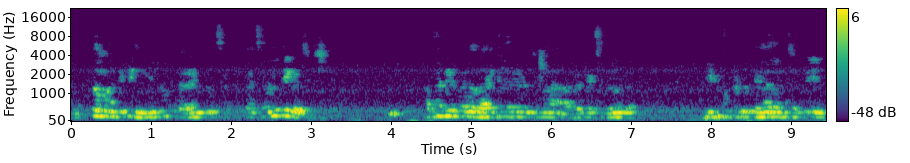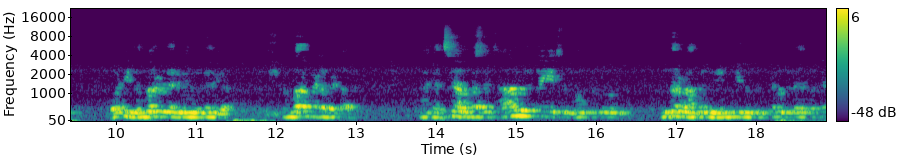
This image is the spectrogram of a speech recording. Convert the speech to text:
మొత్తం మందికి నీళ్ళు కరెంటు సర్టిఫికెట్స్ ఎవ్రీథింగ్ వచ్చేసి అట్లనే మన రాజకీయ వచ్చిన అడ్వకేట్స్ తినాలని చెప్పి ఓటీ నెంబర్ ఉండేది ఉండేది కదా నెంబర్ ఒకటి పెట్టాలి నాకు వచ్చిన అవకాశం చాలా మంది ట్రై చేసిన మంత్రులు అందరూ అందరూ ఎంపీలు ముఖ్యమంత్రి లేకపోతే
